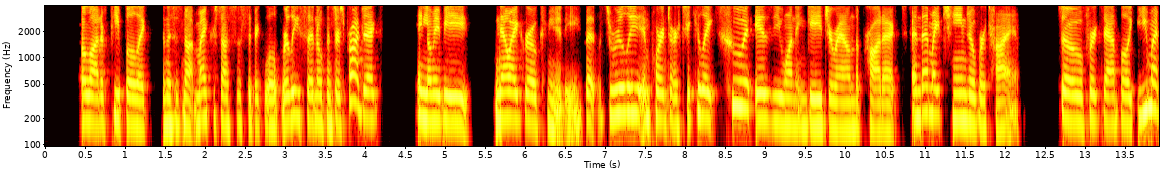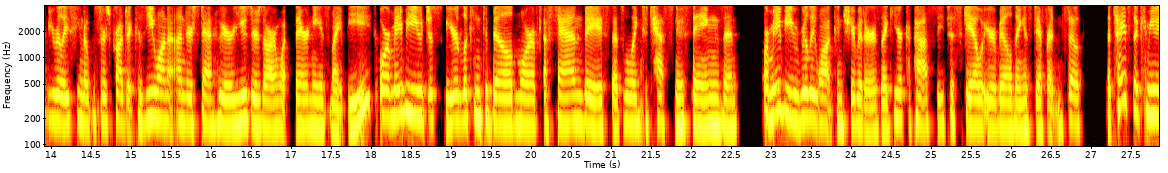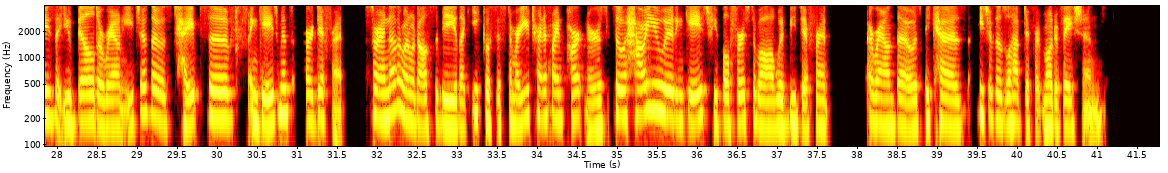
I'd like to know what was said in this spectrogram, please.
a lot of people like and this is not microsoft specific will release an open source project and you know maybe now i grow community but it's really important to articulate who it is you want to engage around the product and that might change over time So, for example, you might be releasing an open source project because you want to understand who your users are and what their needs might be. Or maybe you just, you're looking to build more of a fan base that's willing to test new things. And, or maybe you really want contributors, like your capacity to scale what you're building is different. So the types of communities that you build around each of those types of engagements are different. So another one would also be like ecosystem. Are you trying to find partners? So how you would engage people, first of all, would be different around those because each of those will have different motivations.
